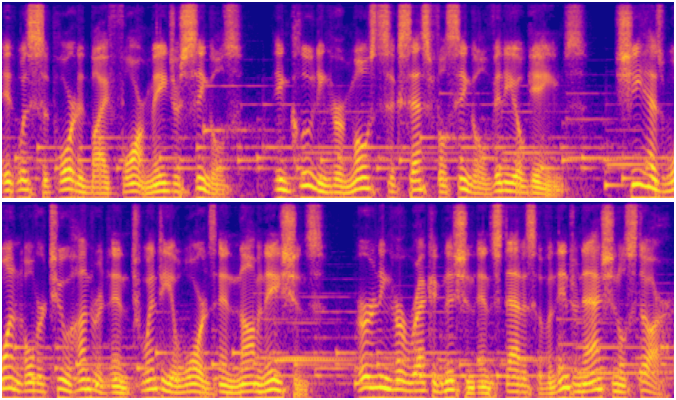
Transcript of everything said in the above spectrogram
It was supported by four major singles, including her most successful single video games. She has won over 220 awards and nominations, earning her recognition and status of an international star.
